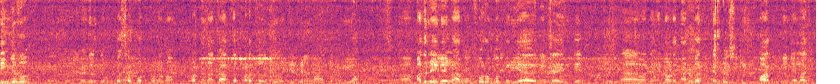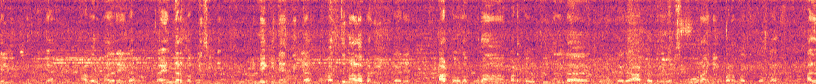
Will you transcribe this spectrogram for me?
நீங்களும் எங்களுக்கு ரொம்ப சப்போர்ட் பண்ணணும். பண்ணுனாக்கா அந்த படத்தை வந்து வெற்றி பெருமாக ஆக்க முடியும். மதுரையிலலாம் ரொம்ப ரொம்ப பெரிய ரீச் ஆகிருக்கு என்னோட நண்பர் டெம்பிள் சிட்டி குமார் நீங்கள் எல்லோரும் கேள்விப்பட்டிருப்பீங்க. அவர் மதுரையில் பயங்கர பப்ளிசிட்டி இன்னைக்கு நேற்று இல்லை பத்து நாளாக பண்ணிட்டு இருக்காரு ஆட்டோவில் பூரா படத்தை ஒட்டி நல்லா இது பண்ணியிருக்காரு. ஆட்டோ டிரைவர்ஸ் பூரா இன்றைக்கி படம் பார்த்துருக்காங்க. அது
